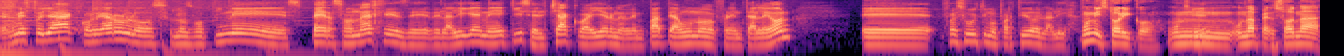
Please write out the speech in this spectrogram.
Ernesto, ya colgaron los, los botines personajes de, de, la Liga MX. El Chaco ayer en el empate a uno frente a León. Eh, fue su último partido de la liga. Un histórico, un, ¿Sí? una persona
